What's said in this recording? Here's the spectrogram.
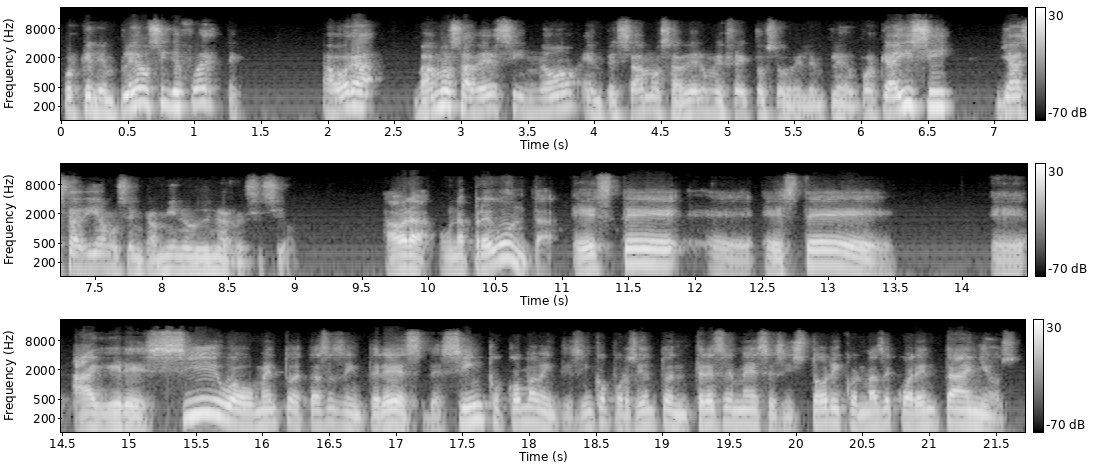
porque el empleo sigue fuerte. Ahora, vamos a ver si no empezamos a ver un efecto sobre el empleo, porque ahí sí ya estaríamos en camino de una recesión. Ahora, una pregunta. Este, eh, este eh, agresivo aumento de tasas de interés de 5,25% en 13 meses, histórico en más de 40 años,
